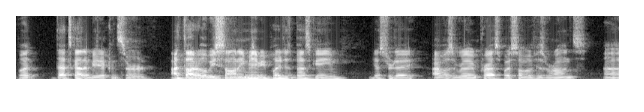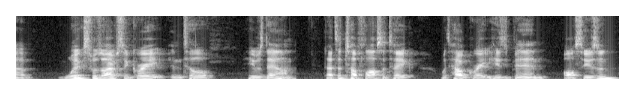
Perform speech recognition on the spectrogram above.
But that's got to be a concern. I thought Obi Sani maybe played his best game yesterday. I was really impressed by some of his runs. Um, Wicks was obviously great until he was down. That's a tough loss to take with how great he's been all season.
